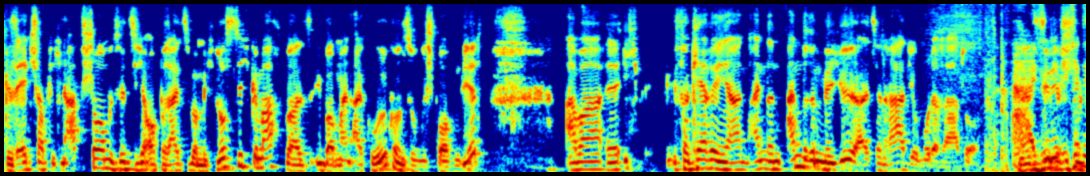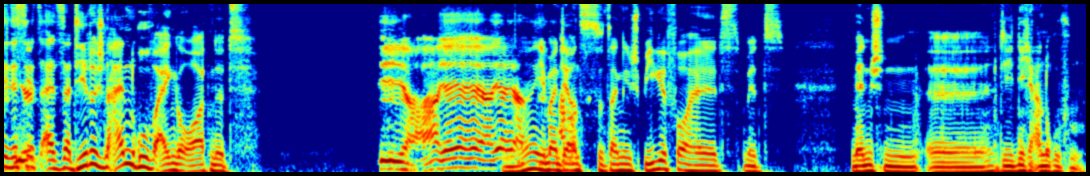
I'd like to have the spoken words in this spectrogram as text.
gesellschaftlichen Abschaum. Es wird sich auch bereits über mich lustig gemacht, weil es über meinen Alkoholkonsum gesprochen wird. Aber äh, ich verkehre ja in einem anderen Milieu als ein Radiomoderator. Ah, ich, würde, ich hätte das jetzt als satirischen Einruf eingeordnet. Ja, ja, ja, ja, ja, ja. Jemand, der Aber- uns sozusagen den Spiegel vorhält mit Menschen, äh, die nicht anrufen.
